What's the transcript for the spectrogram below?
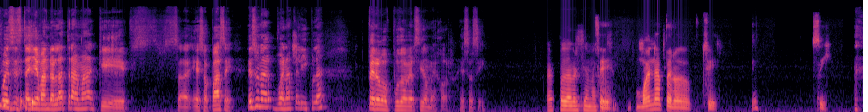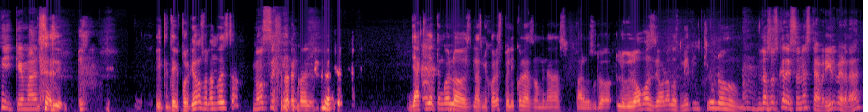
pues, está llevando a la trama que pues, eso pase. Es una buena película, pero pudo haber sido mejor, eso sí. pudo haber sido mejor. Sí. Buena, pero sí. Sí. ¿Y qué más? Sí. ¿Y de- por qué estamos hablando de esto? No sé. No recuerdo. Ya aquí ya tengo los, las mejores películas nominadas para los Glo- Globos de Oro 2021. Los Oscars son hasta abril, ¿verdad?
